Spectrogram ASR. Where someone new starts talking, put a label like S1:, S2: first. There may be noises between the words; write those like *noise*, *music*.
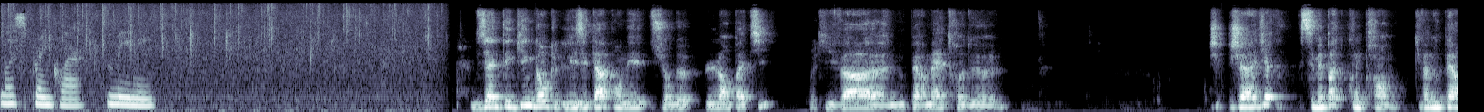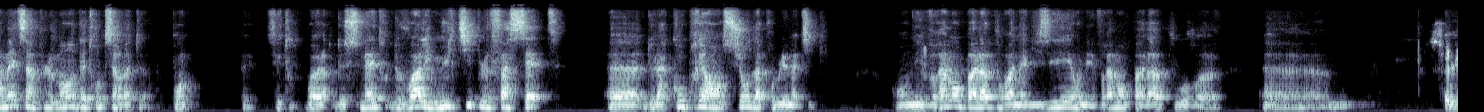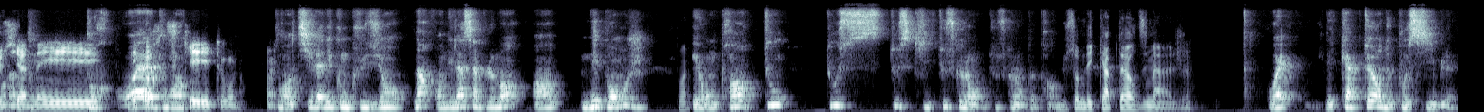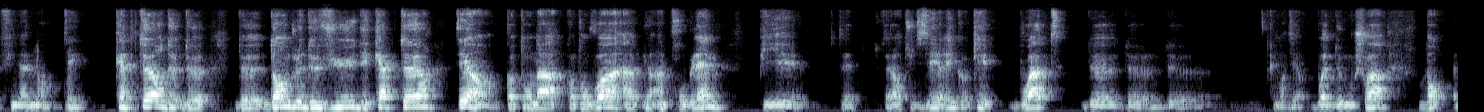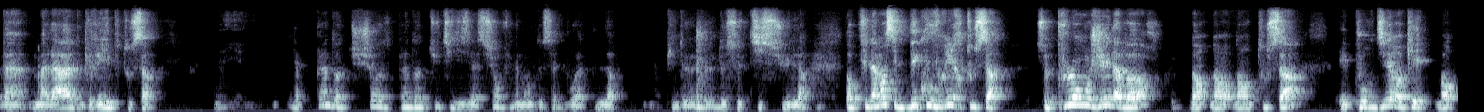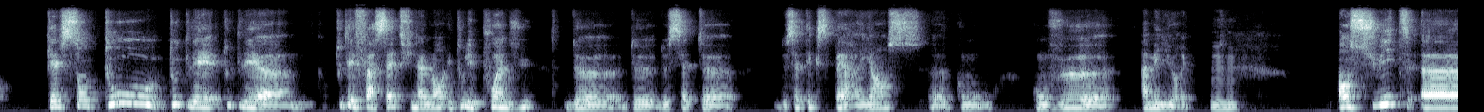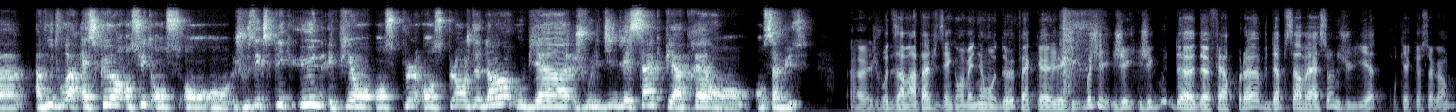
S1: Le sprinkler, Mimi.
S2: Design thinking, donc les étapes, on est sur de l'empathie
S3: Oui.
S2: qui va euh, nous permettre de. J'allais dire, c'est même pas de comprendre, qui va nous permettre simplement d'être observateur. Point. C'est tout. Voilà, de se mettre, de voir les multiples facettes euh, de la compréhension de la problématique. On n'est vraiment pas là pour analyser, on n'est vraiment pas là pour. euh, euh,
S4: Solutionner,
S2: pour- ouais, pour en-
S4: et tout.
S2: pour en tirer des conclusions. Non, on est là simplement en éponge
S3: Ouais.
S2: et on prend tout, tout, ce- tout ce qui, tout ce que l'on, tout ce que l'on peut prendre.
S3: Nous sommes des capteurs d'images.
S2: Ouais, des capteurs de possibles finalement. Des capteurs de, de, de- d'angle de vue, des capteurs. Tu sais, hein, quand on a, quand on voit un, un problème, puis peut-être tout à l'heure tu disais, Eric, ok, boîte de, de, de- comment dire, boîte de mouchoirs. Bon, eh ben, malade, grippe, tout ça. Il y a plein d'autres choses, plein d'autres utilisations finalement de cette boîte-là, puis de, de- ce tissu-là. Donc finalement, c'est de découvrir tout ça, se plonger d'abord dans, dans- tout ça, et pour dire, OK, bon, quelles sont tout- toutes, les, toutes, les, euh, toutes les facettes finalement et tous les points de vue de, de, de cette, euh, de cette expérience euh, qu'on veut améliorer.
S3: Mhm.
S2: Ensuite, euh, à vous de voir. Est-ce que ensuite, on, s- on- on- je vous explique une et puis on, se, pl- on se plonge dedans, ou bien je vous les dis les cinq, puis après on, s'amuse?
S3: Euh, je vois des avantages et des inconvénients aux deux. Fait que j'ai- moi, j'ai- goût de, de faire preuve d'observation de Juliette pour quelques secondes.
